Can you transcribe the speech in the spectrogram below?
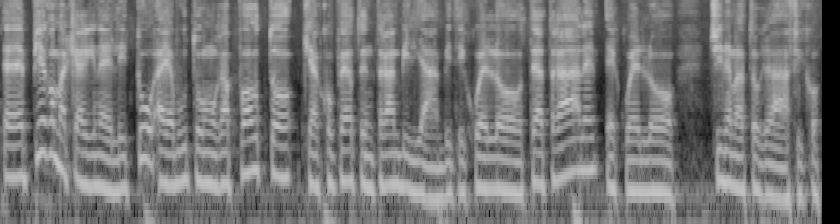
Eh, Piero Maccarinelli, tu hai avuto un rapporto che ha coperto entrambi gli ambiti, quello teatrale e quello cinematografico.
